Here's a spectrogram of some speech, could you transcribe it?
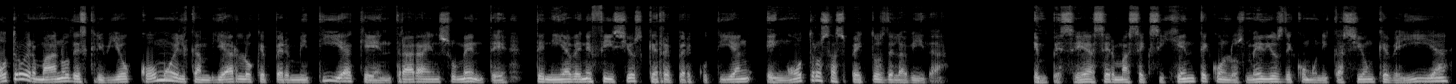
Otro hermano describió cómo el cambiar lo que permitía que entrara en su mente tenía beneficios que repercutían en otros aspectos de la vida. Empecé a ser más exigente con los medios de comunicación que veía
